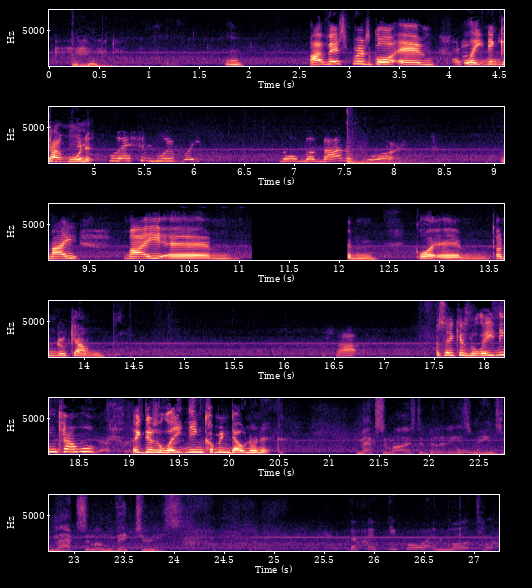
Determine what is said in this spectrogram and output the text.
My Vesper's got um, lightning cam on it. Fluorescent blue and white. No, my man of war. My, my, um, um, got um, thunder camel. What's that? It's like it's lightning camo. Like there's lightning coming down on it. Maximized abilities means maximum victories. The 54 Immortal.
